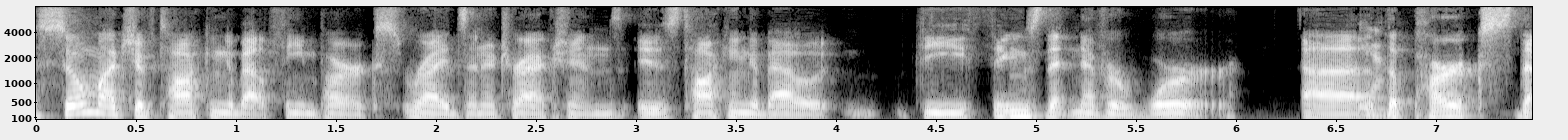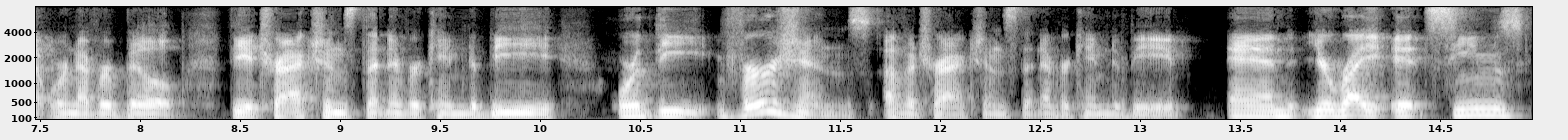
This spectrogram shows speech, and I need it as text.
so much of talking about theme parks, rides, and attractions is talking about the things that never were. Uh, Yeah. The parks that were never built, the attractions that never came to be, or the versions of attractions that never came to be. And you're right, it seems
